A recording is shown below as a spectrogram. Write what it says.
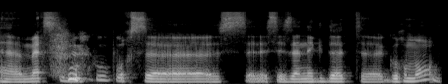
Euh, merci beaucoup pour ce, ces anecdotes gourmandes.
